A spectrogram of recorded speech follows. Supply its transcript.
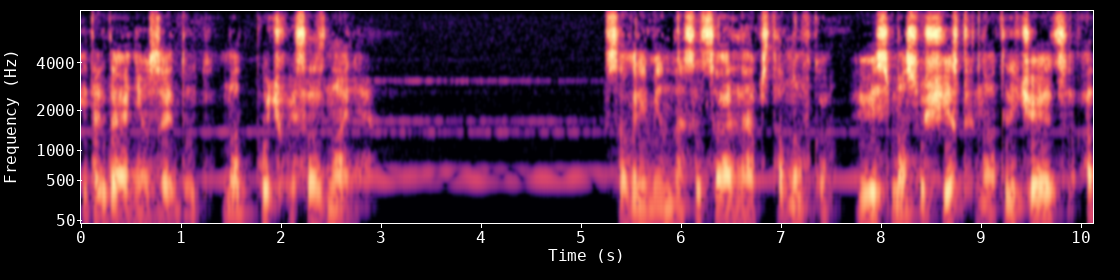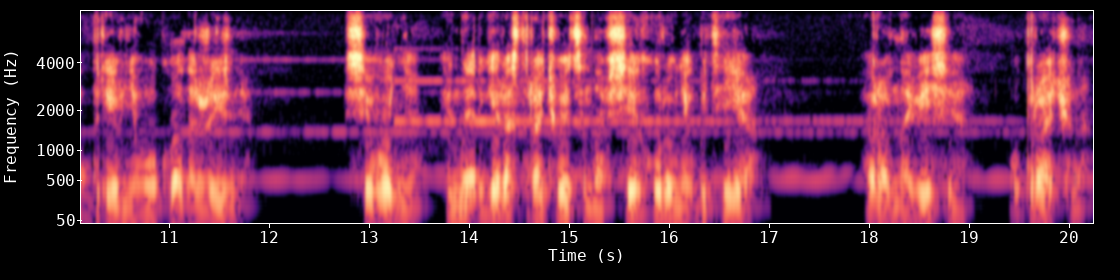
и тогда они взойдут над почвой сознания. Современная социальная обстановка весьма существенно отличается от древнего уклада жизни. Сегодня энергия растрачивается на всех уровнях бытия, равновесие утрачено.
